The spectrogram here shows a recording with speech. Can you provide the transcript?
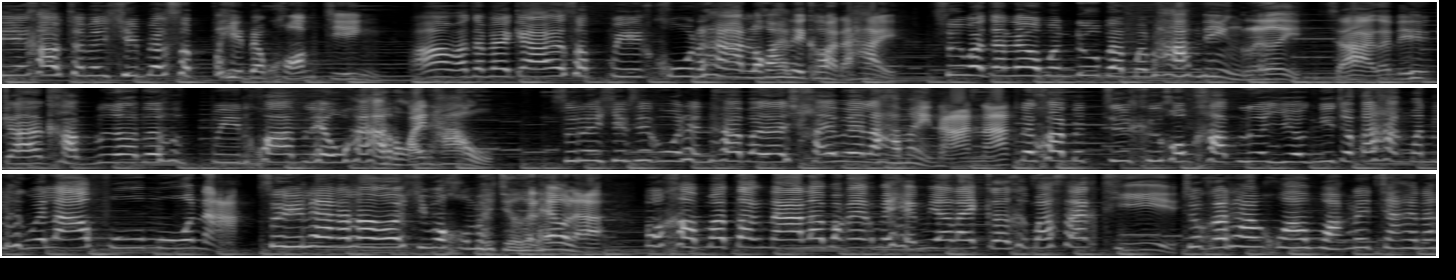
นี้เขาจะเป็นคลิปเรื่องสปีดแบบของจริงอ่ามันจะเป็นการสปีดคูณ 500 เลยก็ได้ซึ่งมันจะเร็วมันดูแบบเหมือนภาพนิ่งเลย ใช่ต่นี่คือการขับเรือด้วยสปีดความเร็ว 500 เท่า ซึ่งในคลิปที่คุณเห็นภาอาจจะใช้เวลาไม่นานนักในความเป็นจริงคือผมขับเรืออยู่อย่างนี้จนกระทั่งมันถึงเวลาฟูมูนอะซึ่งแรกเราคิดว่าคงไม่เจอแล้วแหละเพราะขับมาตั้งนานแล้วมันยังไม่เห็นมีอะไรเกิดขึ้นมาสักทีจนกระทั่งความหวังในใจนะ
